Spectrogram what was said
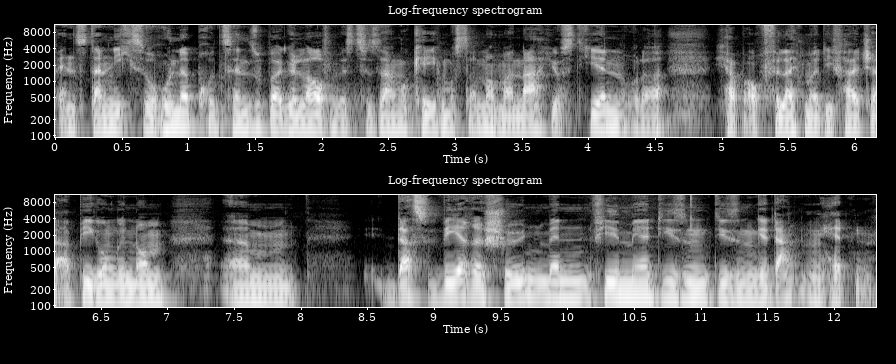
wenn es dann nicht so 100% super gelaufen ist, zu sagen, okay, ich muss dann nochmal nachjustieren oder ich habe auch vielleicht mal die falsche Abbiegung genommen. Ähm, das wäre schön, wenn viel mehr diesen, diesen Gedanken hätten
